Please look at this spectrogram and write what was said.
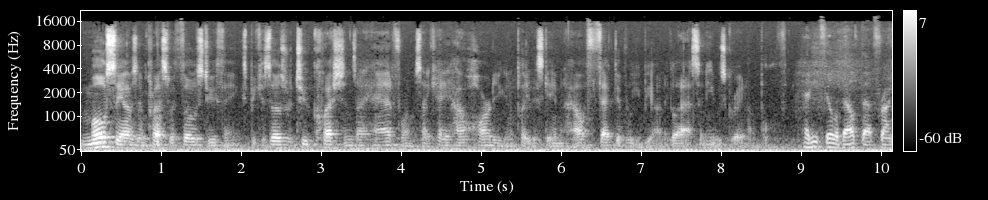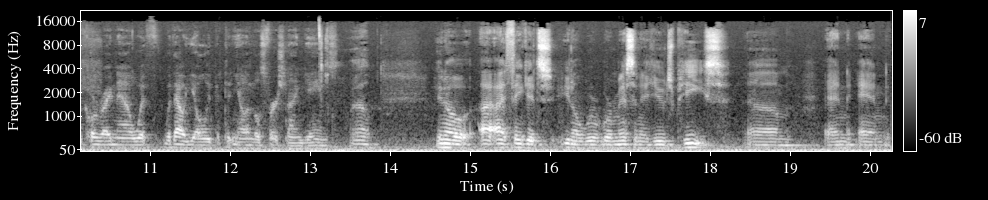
Mostly, I was impressed with those two things because those were two questions I had for him. It's like, hey, how hard are you going to play this game, and how effective will you be on the glass? And he was great on both. How do you feel about that front court right now with without Yoeli, but you know, in those first nine games? Well, you know, I, I think it's you know we're we're missing a huge piece, um, and and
